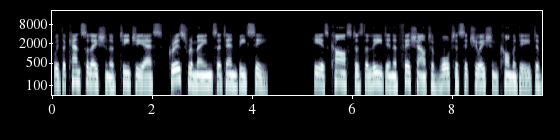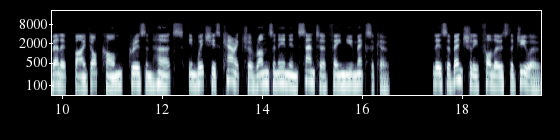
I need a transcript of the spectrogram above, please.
With the cancellation of TGS, Grizz remains at NBC. He is cast as the lead in a fish-out-of-water situation comedy developed by Dotcom, Grizz and Hertz, in which his character runs an inn in Santa Fe, New Mexico. Liz eventually follows the duo,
